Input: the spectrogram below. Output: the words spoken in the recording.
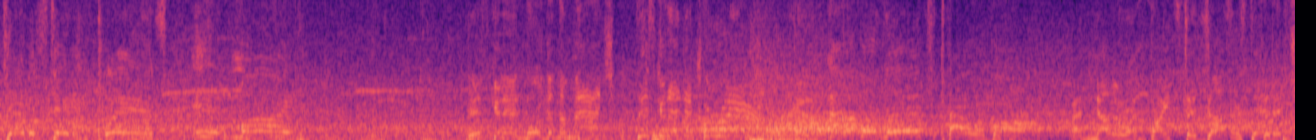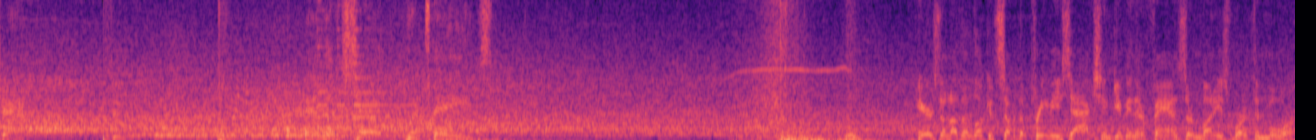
devastating plans in mind. This could end more than the match. This could end a career. Avalanche powerbomb. Another one bites the dust to the champ. And the champ retains. Here's another look at some of the previous action, giving their fans their money's worth and more.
